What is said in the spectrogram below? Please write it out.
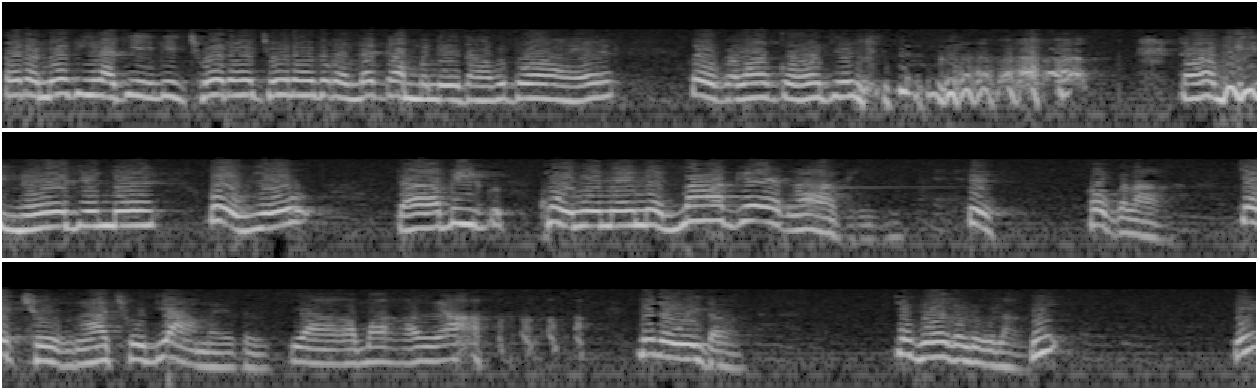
အဲ့တော့မျက်စိကကြည့်ပြီးချိုးတယ်ချိုးတယ်ဆိုတော့လက်ကမနေတာဘူးသွားတယ်ဟုတ်ကလားကိုချင်းတော်ပြီးနေချင်းနေဟဟုတ်ရောဒါပြီးခွင့်နေနေနဲ့လာခဲ့ငါပြီဟု တ်ကလားကြက်ချိုငါချိုပြမယ်ဆိုရှာမလားမင်းတို့ဝိတော်ကျုပ်ပြောသလိုလားဟင်ဟင်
